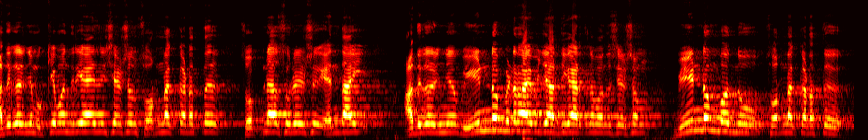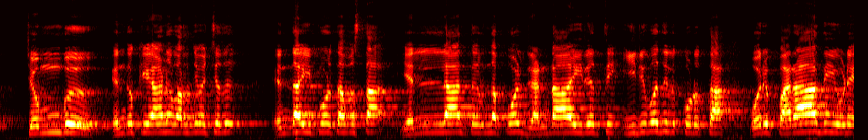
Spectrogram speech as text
അത് കഴിഞ്ഞ് മുഖ്യമന്ത്രിയായതിനു ശേഷം സ്വർണക്കടത്ത് സ്വപ്ന സുരേഷ് എന്തായി? അത് കഴിഞ്ഞ് വീണ്ടും പിണറായി വിജയൻ അധികാരത്തിൽ വന്ന ശേഷം വീണ്ടും വന്നു സ്വർണക്കടത്ത് ചെമ്പ്. എന്തൊക്കെയാണ് പറഞ്ഞു വെച്ചത്? എന്താ ഇപ്പോഴത്തെ അവസ്ഥ? എല്ലാം തീർന്നപ്പോൾ രണ്ടായിരത്തി ഇരുപതിൽ കൊടുത്ത ഒരു പരാതിയുടെ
